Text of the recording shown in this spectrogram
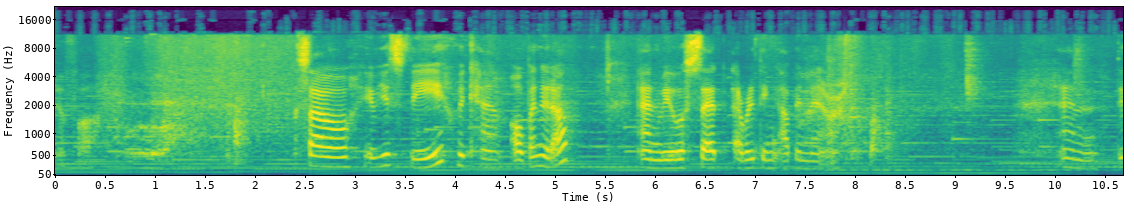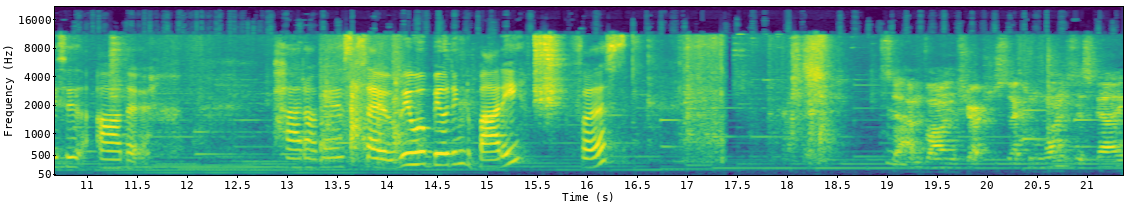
beautiful. So if you see, we can open it up, and we will set everything up in there. And this is all the part of it. So we will building the body first. So I'm following instructions. Section one is this guy.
